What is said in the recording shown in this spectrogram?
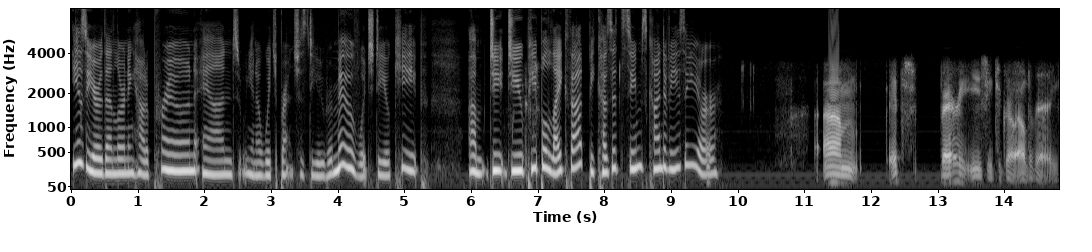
easier than learning how to prune and you know which branches do you remove, which do you keep. Um, do do you people like that because it seems kind of easy, or? Um, it's very easy to grow elderberries.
